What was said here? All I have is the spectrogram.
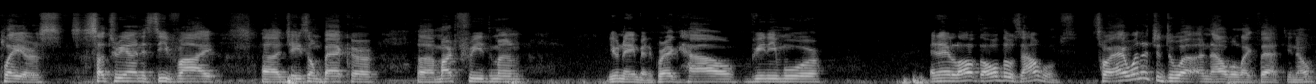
players: Satriani, Steve Vai, uh, Jason Becker, uh, Marty Friedman. you name it, Greg Howe, Vinnie Moore, and I loved all those albums. So I wanted to do a, an album like that, you know.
